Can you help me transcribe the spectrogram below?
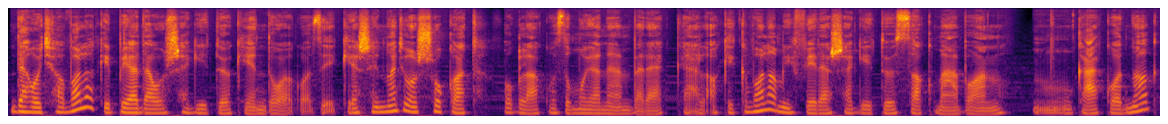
De hogyha valaki például segítőként dolgozik, és én nagyon sokat foglalkozom olyan emberekkel, akik valamiféle segítő szakmában munkálkodnak,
